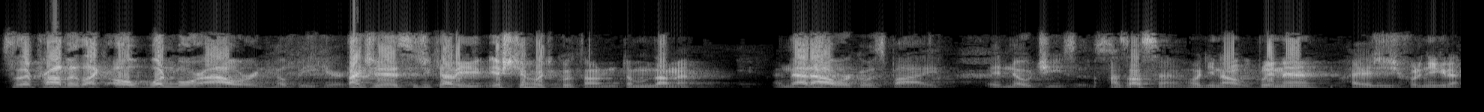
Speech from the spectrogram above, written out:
So they're probably like, oh, one more hour and he'll be here. Takže si říkali, ještě hoďku tam, tomu dáme. And that hour goes by and no Jesus. A zase hodina uplyne a Ježíš furt nikde.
